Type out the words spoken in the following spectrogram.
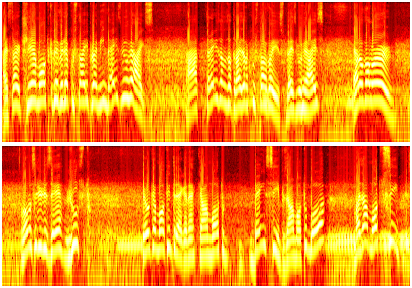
A Startinha é moto que deveria custar aí pra mim 10 mil reais. Há 3 anos atrás ela custava isso 10 mil reais. Era o valor vamos se dizer, justo pelo que a moto entrega, né? Que é uma moto bem simples, é uma moto boa, mas é uma moto simples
